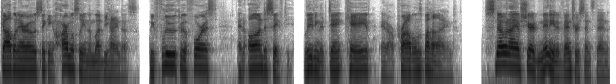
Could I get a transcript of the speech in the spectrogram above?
Goblin arrows sinking harmlessly in the mud behind us. We flew through the forest and on to safety, leaving the dank cave and our problems behind. Snow and I have shared many an adventure since then.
